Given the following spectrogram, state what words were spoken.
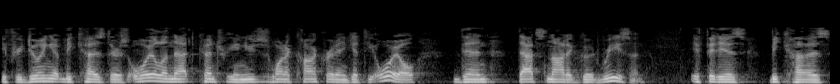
If you're doing it because there's oil in that country and you just want to conquer it and get the oil, then that's not a good reason. If it is because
